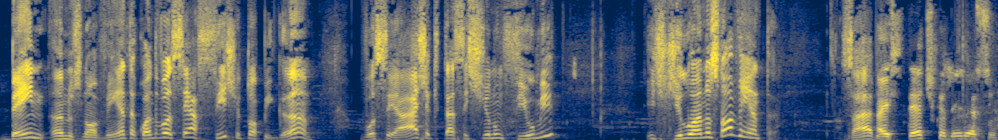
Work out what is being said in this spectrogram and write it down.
bem anos 90. Quando você assiste Top Gun, você acha que está assistindo um filme estilo anos 90. Sabe? A estética dele é assim.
